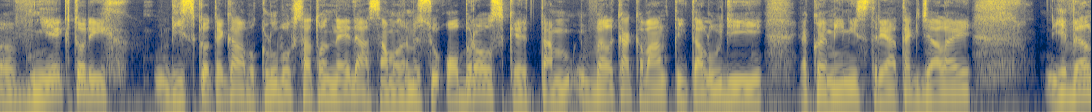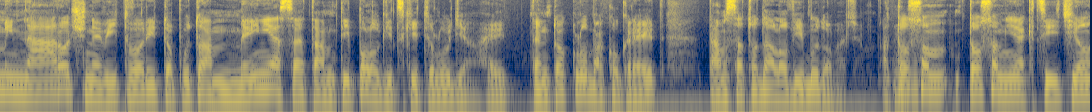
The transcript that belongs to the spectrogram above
V niektorých diskotékach alebo kluboch sa to nedá, samozrejme sú obrovské, tam veľká kvantita ľudí, ako je ministri a tak ďalej. Je veľmi náročné vytvoriť to puto a menia sa tam typologicky tí ľudia. Hej, tento klub ako Great, tam sa to dalo vybudovať. A to, mm. som, to som nejak cítil,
